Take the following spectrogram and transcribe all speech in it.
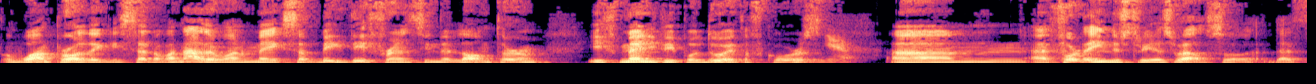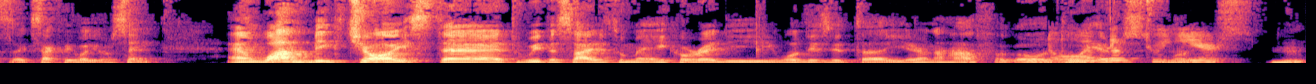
one product instead of another one makes a big difference in the long term. If many people do it, of course. yeah. um, uh, for the industry as well. So that's exactly what you're saying. And one big choice that we decided to make already, what is it, a year and a half ago? no, two I years? two More? years. Mhm.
